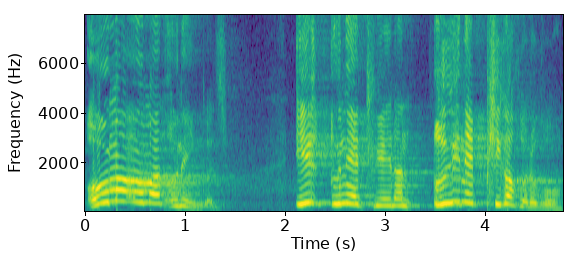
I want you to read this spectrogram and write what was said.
어마어마한 은혜인 거죠. 이 은혜 뒤에는 의인의 피가 흐르고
